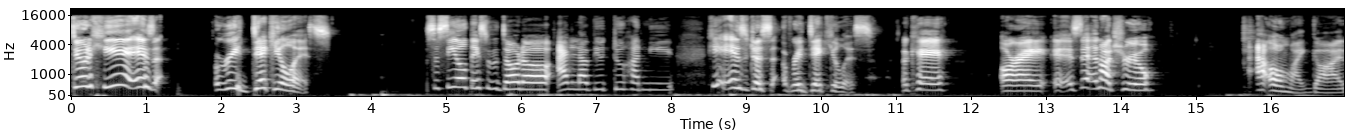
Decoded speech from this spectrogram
Dude, he is ridiculous. Cecile, thanks for the dodo. I love you too, honey. He is just ridiculous. Okay? Alright. Is it not true? Ah, Oh my god.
